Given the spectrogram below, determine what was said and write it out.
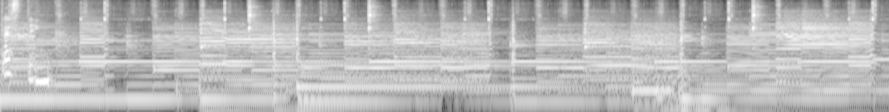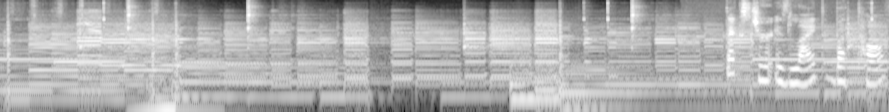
Testing. Texture is light but tough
